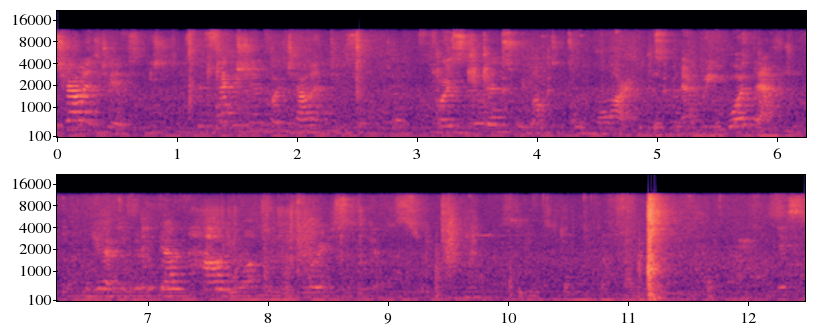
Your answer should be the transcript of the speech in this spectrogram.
Challenges, the section for challenges. For students who want to do more and reward them. You have to figure out how you want to reward students. Yes.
